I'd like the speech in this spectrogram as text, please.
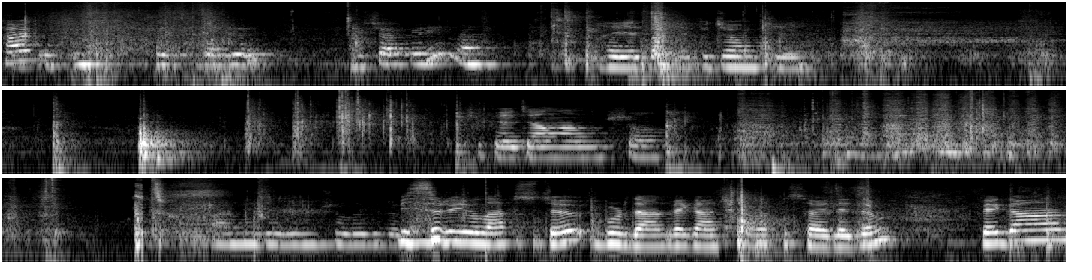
Kalp. Bıçak vereyim mi? Hayır ben yapacağım ki. Çok heyecanlandım şu an. Anne de olabilir. Bir sürü yulaf sütü. Buradan vegan çikolata söyledim. Vegan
